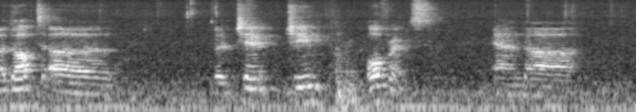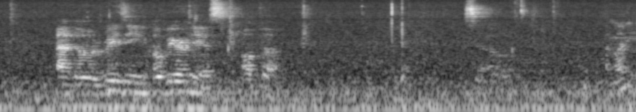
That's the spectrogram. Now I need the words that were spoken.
adopt uh, the chimp offerings and uh, and uh, raising awareness of them. So, Amani?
